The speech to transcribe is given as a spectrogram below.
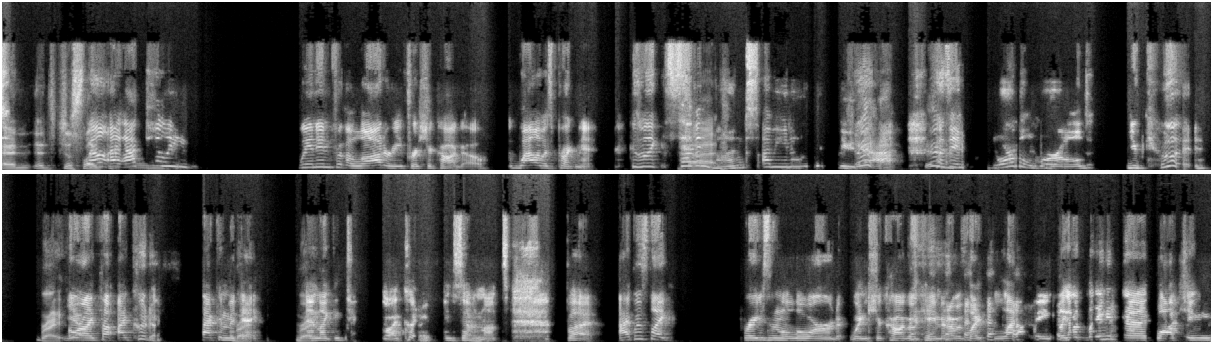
and it's just like well i actually went in for the lottery for chicago while i was pregnant because we're like seven that, months i mean i could do yeah, that because yeah. in normal world you could Right. Or yeah. I thought I could have back in the right. day. Right. And like, I couldn't in seven months. But I was like praising the Lord when Chicago came and I was like laughing. Like I was laying in bed watching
